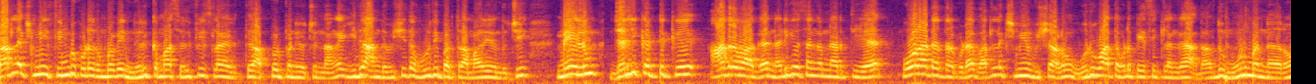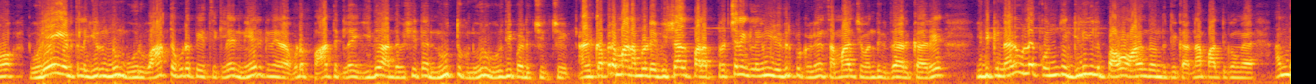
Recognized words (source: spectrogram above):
வரலட்சுமி சிம்பு கூட ரொம்பவே நெருக்கமா செல்ஃபிஸ்லாம் எடுத்து அப்லோட் பண்ணி வச்சிருந்தாங்க. இது அந்த விஷயத்தை உறுதிப்படுத்துற மாதிரி இருந்துச்சு. மேலும் ஜல்லிக்கட்டுக்கு ஆதரவாக நடிகர் சங்கம் நடத்திய போராட்டத்தில் கூட வரலட்சுமியும் விஷாலும் ஒரு வார்த்தை கூட பேசிக்கலங்க. அதாவது மூணு மணி நேரம் ஒரே இடத்துல இருந்தும் ஒரு வார்த்தை கூட பேசிக்கல. நேருக்கு நேராக கூட பாத்துக்கல. இது அந்த விஷயத்தை நூத்துக்கு நூறு உறுதிப்படுத்திச்சு. அதுக்கப்புறமா நம்மளுடைய விஷால் பல பிரச்சனைகளையும் எதிர்ப்புகளையும் சமாளிச்சு வந்துட்டு தான் இருக்காரு. இதுக்கு நடுவில் கொஞ்சம் கிளிகிழிப்பாகவும் வாழ்ந்து வந்துட்டு இருக்காருனா பார்த்துக்கோங்க. அந்த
